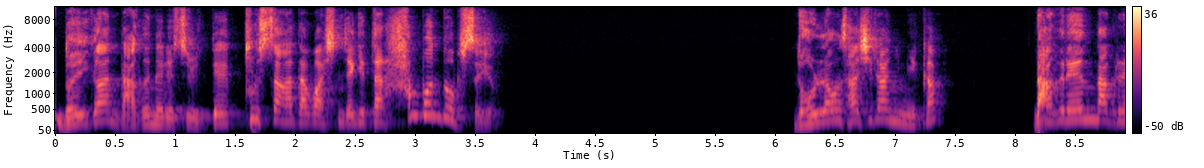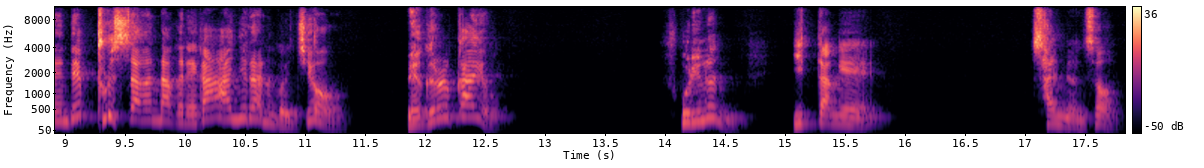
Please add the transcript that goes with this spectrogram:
너희가 나그네를 쓸 때 불쌍하다고 하신 적이 단 한 번도 없어요. 놀라운 사실 아닙니까? 나그네는 나그네인데 불쌍한 나그네가 아니라는 거죠. 왜 그럴까요? 우리는 이 땅에 살면서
